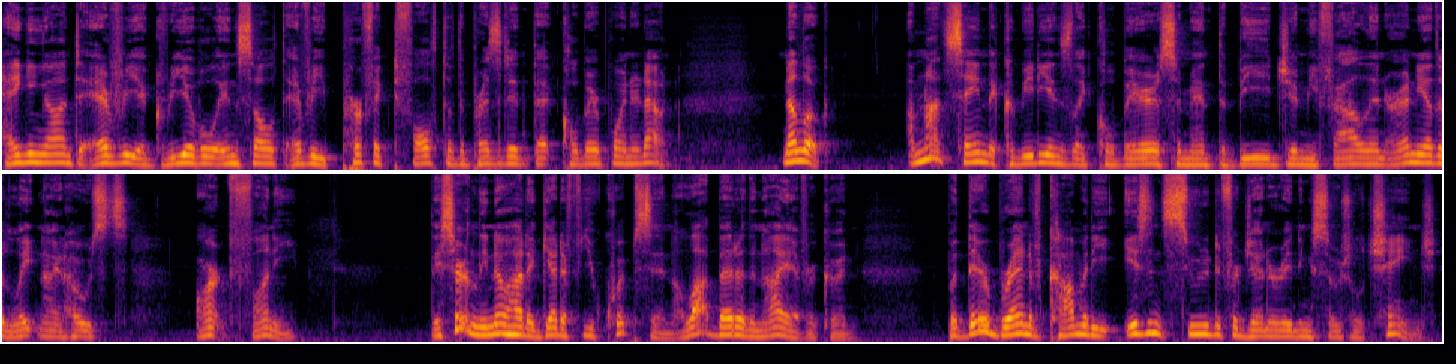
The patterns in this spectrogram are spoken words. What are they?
hanging on to every agreeable insult, every perfect fault of the president that Colbert pointed out. Now, look, I'm not saying that comedians like Colbert, Samantha Bee, Jimmy Fallon, or any other late night hosts aren't funny. They certainly know how to get a few quips in, a lot better than I ever could. But their brand of comedy isn't suited for generating social change.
